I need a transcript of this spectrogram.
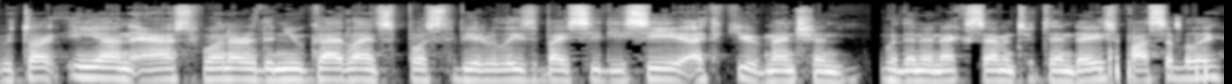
we talk? Ian asked when are the new guidelines supposed to be released by CDC? I think you mentioned within the next seven to ten days, possibly.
